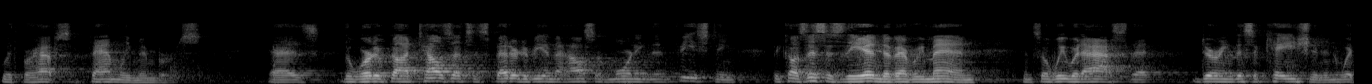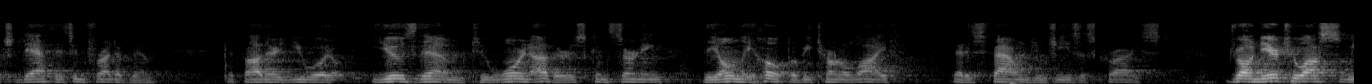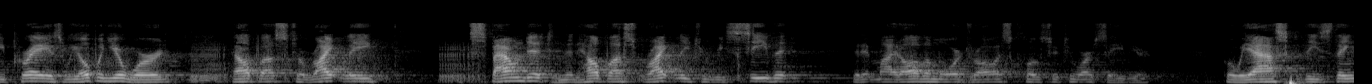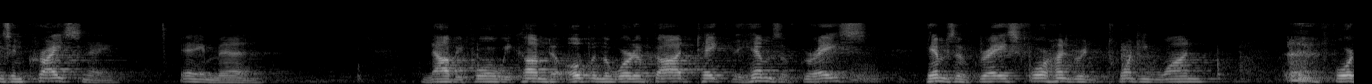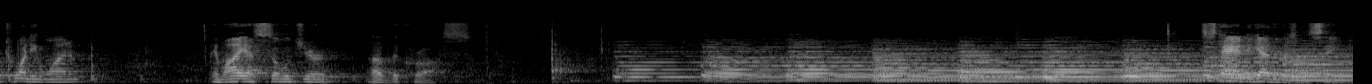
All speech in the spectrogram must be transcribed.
with perhaps family members. As the Word of God tells us, it's better to be in the house of mourning than feasting because this is the end of every man. And so we would ask that during this occasion in which death is in front of them, that Father, you would use them to warn others concerning the only hope of eternal life that is found in Jesus Christ. Draw near to us, we pray, as we open your word. Help us to rightly expound it and then help us rightly to receive it, that it might all the more draw us closer to our Savior. For we ask these things in Christ's name. Amen. Now, before we come to open the Word of God, take the hymns of grace. Hymns of grace 421. 421. Am I a soldier of the cross? Stand together as we sing.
